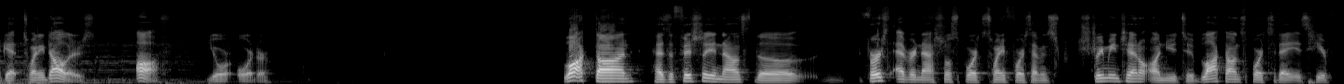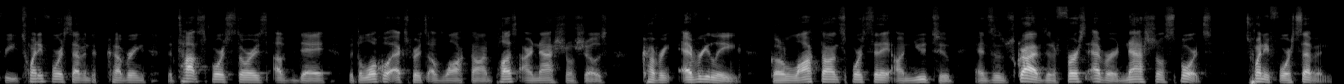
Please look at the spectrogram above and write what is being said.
to get $20 off your order. Locked On has officially announced the first ever national sports 24 7 streaming channel on YouTube. Locked On Sports Today is here for you 24 7 to covering the top sports stories of the day with the local experts of Locked On, plus our national shows covering every league. Go to Locked On Sports Today on YouTube and subscribe to the first ever national sports 24 7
